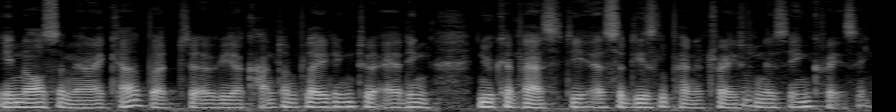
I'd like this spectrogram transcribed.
in North America, but uh, we are contemplating to adding new capacity as the diesel penetration is increasing.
